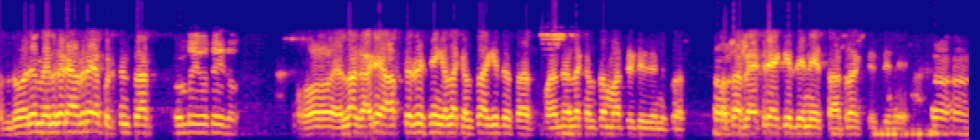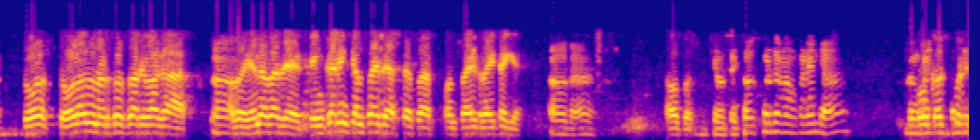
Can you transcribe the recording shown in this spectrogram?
ಒಂದೂವರೆ ಮೇಲ್ಗಡೆ ಆದರೆ ಬಿಡ್ತೀನಿ ಸರ್. ಒಂದು ಐವತ್ತೈದು. ಓ ಎಲ್ಲ ಗಾಡಿ ಆಫ್ ಸರ್ವಿಸಿಂಗ್ ಎಲ್ಲ ಕೆಲಸ ಆಗಿದೆ ಸರ್ ಮೊನ್ನೆಲ್ಲ ಕೆಲಸ ಮಾಡ್ತಿಟ್ಟಿದ್ದೀನಿ ಸರ್ ಹೊಸ ಬ್ಯಾಟ್ರಿ ಹಾಕಿದ್ದೀನಿ ಸ್ಟಾರ್ಟ್ ಹಾಕ್ತಿದ್ದೀನಿ. ಹಾಂ ಹಾಂ. ತೋಳ ತೋಳೋದು ನಡ್ಸೋ ಸರ್ ಇವಾಗ. ಹಾ. ಅದು ಏನದ ಟಿಂಕರಿಂಗ್ ಕೆಲಸ ಇದೆ ಅಷ್ಟೇ ಸರ್ ಒಂದು ಸೈಡ್ ರೈಟ್ ಆಗಿ. ಹೌದಾ? ಹೌದು ಸರ್ ಕೆಲಸ ಕಳ್ಸ್ಕೊಡ್ತಾರೆ ನಮ್ಮ ಕಡೆಯಿಂದ. ನಮ್ಮ ಹ್ಞೂ, ಕಳ್ಸ್ಕೊಡಿ.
